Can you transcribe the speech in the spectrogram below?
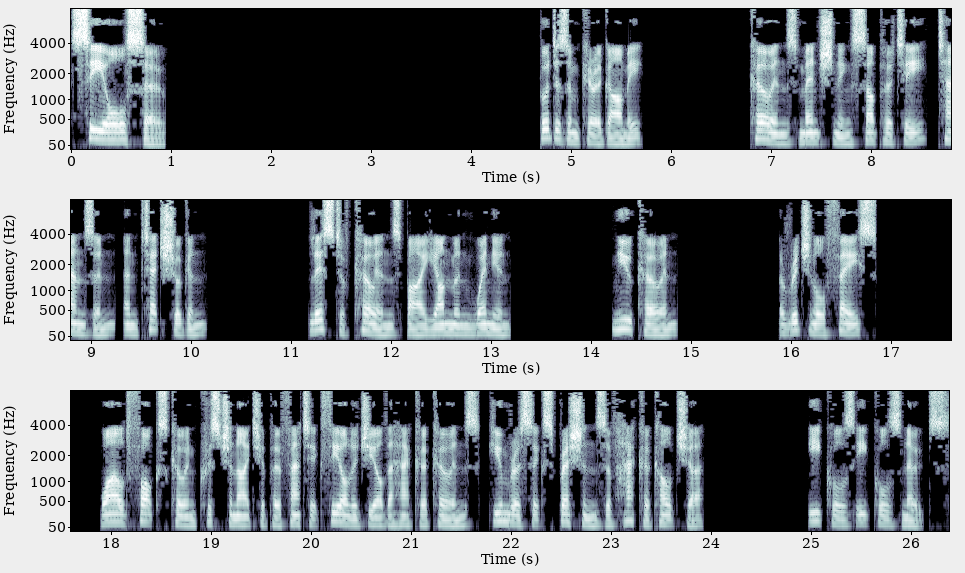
See also Buddhism Kirigami Koans mentioning Subhuti, Tanzan, and Tetsugin List of koans by Yunmen Wenyan New koan Original face Wild Fox Koan Christianite Apophatic theology of the Hakka koans, humorous expressions of Hakka culture Notes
